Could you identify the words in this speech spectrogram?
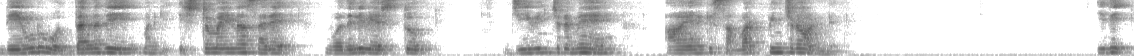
దేవుడు వద్దన్నది మనకి ఇష్టమైనా సరే వదిలివేస్తూ జీవించడమే ఆయనకి సమర్పించడం అండి. ఇది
